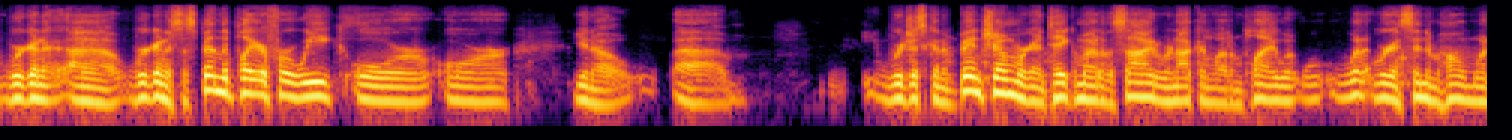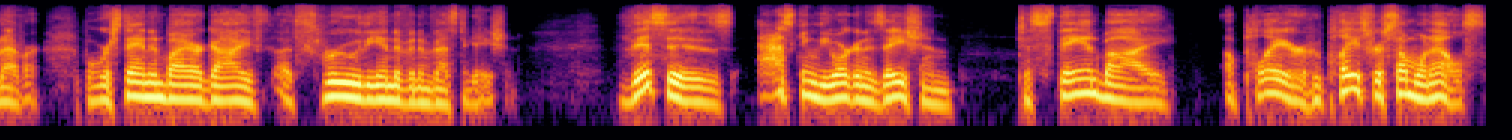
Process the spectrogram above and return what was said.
we're gonna uh, we're gonna suspend the player for a week, or or you know, uh, we're just gonna bench him. We're gonna take him out of the side. We're not gonna let him play. We're, we're gonna send him home, whatever. But we're standing by our guy uh, through the end of an investigation. This is asking the organization to stand by a player who plays for someone else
